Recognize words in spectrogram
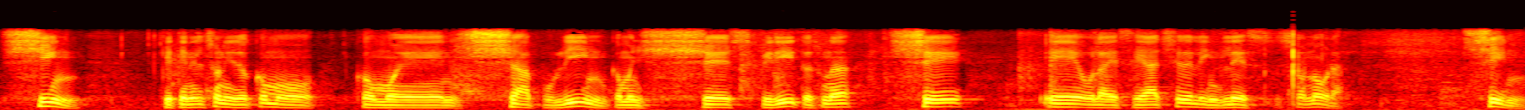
shin, que tiene el sonido como, como en chapulín, como en Shespirito. Es una she eh, o la SH del inglés sonora. Shin.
